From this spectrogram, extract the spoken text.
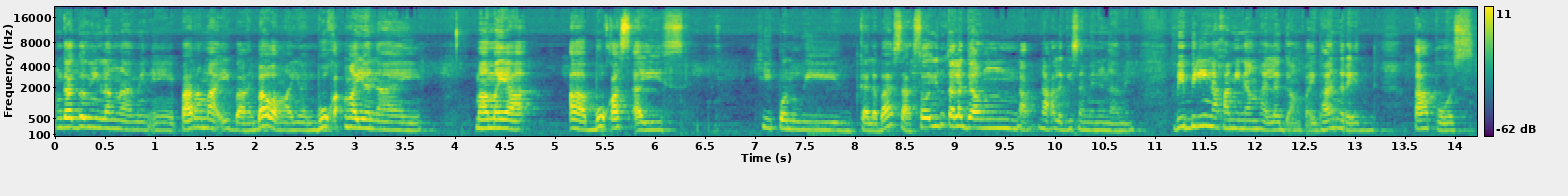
Ang gagawin lang namin eh, para maiba, halimbawa ngayon, buka, ngayon ay, mamaya, ah, bukas ay hipon with kalabasa. So, yun talaga ang na- nakalagay sa menu namin. Bibili na kami ng halagang 500. Tapos,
